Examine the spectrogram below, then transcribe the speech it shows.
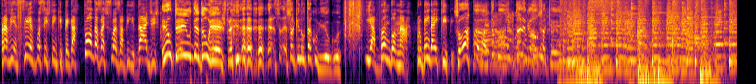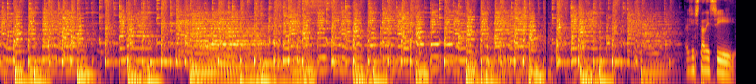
Para vencer, vocês têm que pegar todas as suas habilidades. Eu tenho um dedão extra. só, só que não tá comigo. E abandonar, pro bem da equipe. Só? Ah, tá bom, tá legal, saquei. Gente tá nesse,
